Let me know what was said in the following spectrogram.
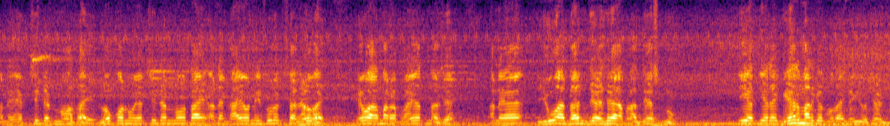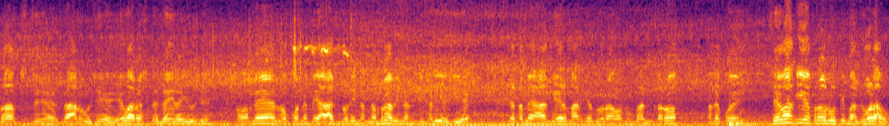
અને એક્સિડન્ટ ન થાય. લોકોનું એક્સિડન્ટ ન થાય અને ગાયોની સુરક્ષા જળવાય એવા અમારા પ્રયત્ન છે. અને યુવા ધન જે છે આપણા દેશનું એ અત્યારે ગેરમાર્ગે દોરાઈ ગયું છે. ડ્રગ્સ છે, દારૂ છે, એવા રસ્તે જઈ રહ્યું છે. તો અમે લોકોને બે હાથ જોડીને નમ્ર વિનંતી કરીએ છીએ કે તમે આ ગેરમાર્ગે દોરાવાનું બંધ કરો અને કોઈ સેવાકીય પ્રવૃત્તિમાં જોડાવો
